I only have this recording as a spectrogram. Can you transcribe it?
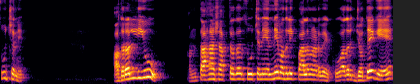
ಸೂಚನೆ. ಅದರಲ್ಲಿಯೂ ಅಂತಹ ಶಾಸ್ತ್ರದ ಸೂಚನೆಯನ್ನೇ ಮೊದಲಿಗೆ ಪಾಲನೆ ಮಾಡಬೇಕು. ಅದರ ಜೊತೆಗೆ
